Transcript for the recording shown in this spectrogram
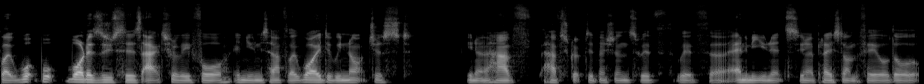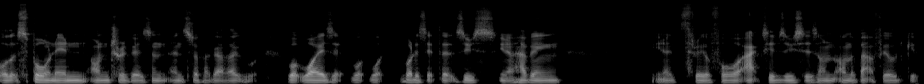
like what what what is Zeus's actually for in Unitaf? Like why do we not just you know have have scripted missions with with uh, enemy units you know placed on the field or or that spawn in on triggers and, and stuff like that? Like what why is it what what what is it that Zeus you know having you know three or four active Zeuses on on the battlefield gi-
